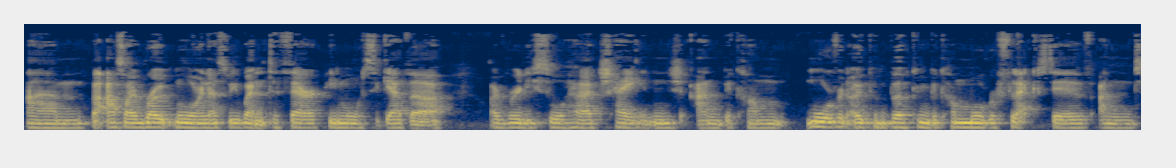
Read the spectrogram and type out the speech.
Um, but as I wrote more and as we went to therapy more together, I really saw her change and become more of an open book and become more reflective and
